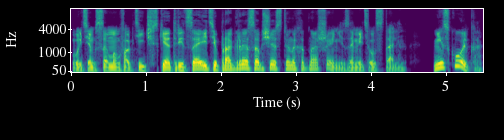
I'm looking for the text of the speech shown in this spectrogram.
«Вы тем самым фактически отрицаете прогресс общественных отношений», заметил Сталин. «Нисколько.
